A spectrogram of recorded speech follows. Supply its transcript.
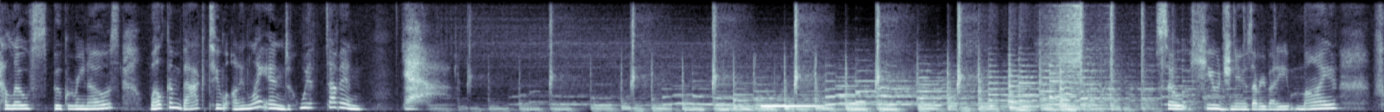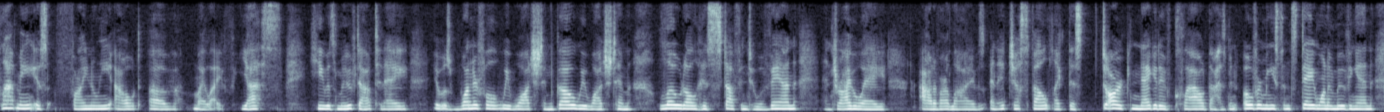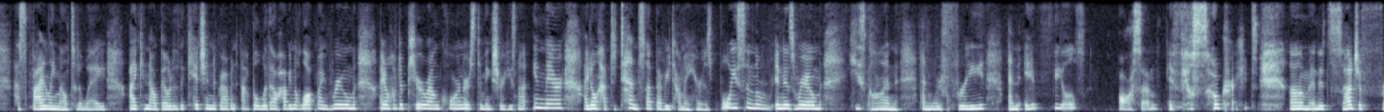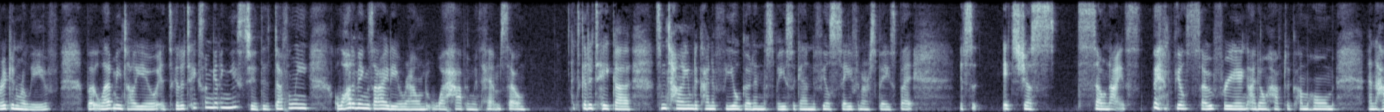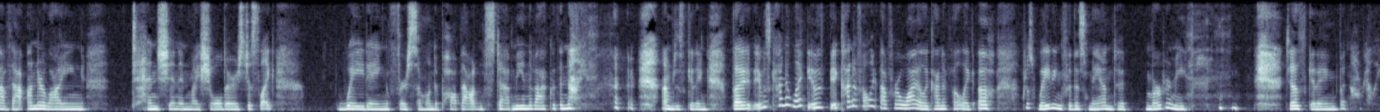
Hello, spookerinos. Welcome back to Unenlightened with Devin. Yeah. So, huge news, everybody. My flatmate is finally out of my life. Yes, he was moved out today. It was wonderful. We watched him go. We watched him load all his stuff into a van and drive away out of our lives. And it just felt like this dark negative cloud that has been over me since day one of moving in has finally melted away. I can now go to the kitchen to grab an apple without having to lock my room. I don't have to peer around corners to make sure he's not in there. I don't have to tense up every time I hear his voice in the in his room. He's gone and we're free and it feels awesome. It feels so great. Um, and it's such a freaking relief. But let me tell you, it's going to take some getting used to. There's definitely a lot of anxiety around what happened with him. So it's going to take uh, some time to kind of feel good in the space again, to feel safe in our space. But it's it's just so nice. It feels so freeing. I don't have to come home and have that underlying tension in my shoulders, just like waiting for someone to pop out and stab me in the back with a knife. I'm just kidding. But it was kind of like it was it kind of felt like that for a while. It kind of felt like, "Oh, I'm just waiting for this man to murder me." just kidding, but not really.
